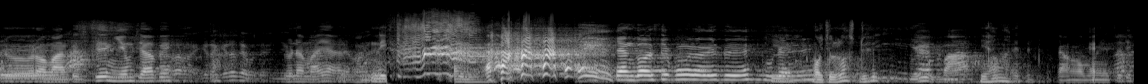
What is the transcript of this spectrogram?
Aduh, romantis sih nyium siapa? Kira-kira siapa tuh? Luna Maya. Nih. Yang gosip mulu itu ya. Iya. Mau jelas deh. Iya, Pak. Jangan. Itu, Jangan ngomong itu deh,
